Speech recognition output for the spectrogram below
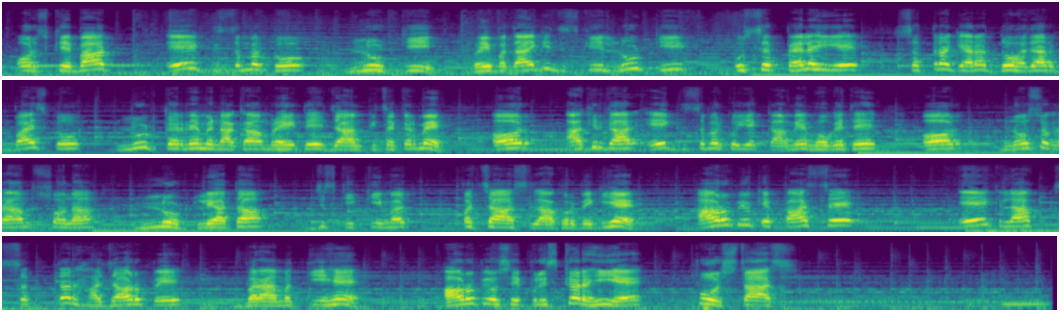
और उसके बाद एक दिसंबर को लूट की। वही बताया कि जिसकी लूट की, उससे पहले ही ये 17 ग्यारह 2022 को लूट करने में नाकाम रहे थे जाम के चक्कर में। और आखिरकार एक दिसंबर को ये कामयाब हो गए थे और 900 ग्राम सोना लूट लिया था, जिसकी कीमत 50 लाख रुपए की है। आरोपियों के पास से एक लाख सत्तर हज़ार रूपए बरामद किए हैं। आरोपियों से पुलिस कर रही है पूछताछ।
